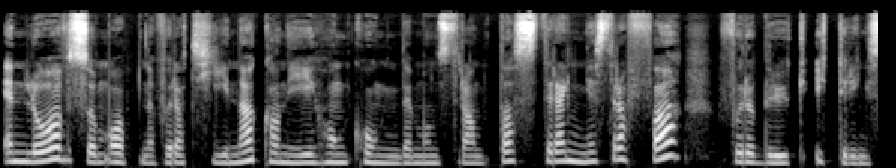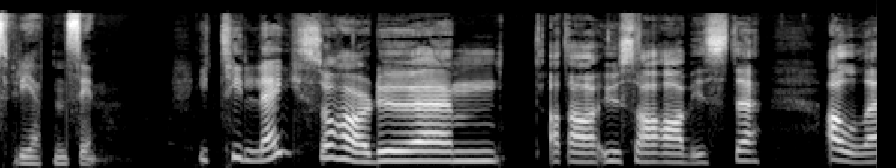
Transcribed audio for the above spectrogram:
En lov som åpner for at Kina kan gi Hongkong-demonstranter strenge straffer for å bruke ytringsfriheten sin. I tillegg så har du um, at USA avviste alle,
